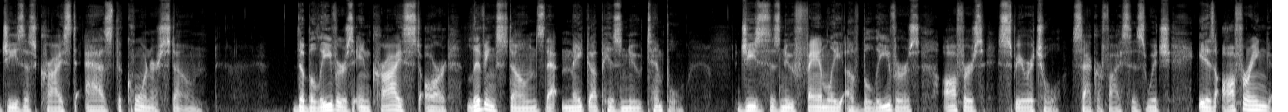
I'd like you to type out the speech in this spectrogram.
Jesus Christ as the cornerstone. The believers in Christ are living stones that make up his new temple. Jesus' new family of believers offers spiritual sacrifices, which is offering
